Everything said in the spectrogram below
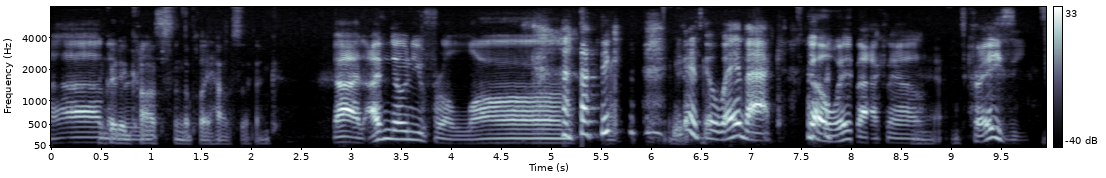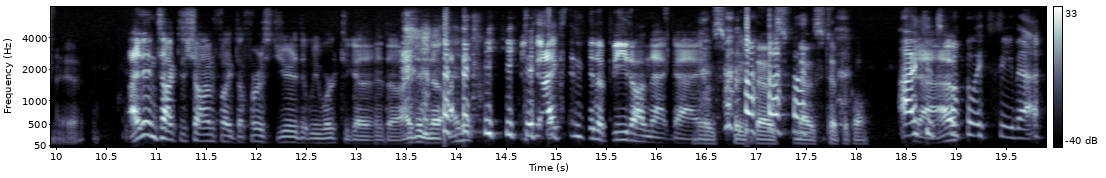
Uh, We did. Cops in the Playhouse. I think. God, I've known you for a long, you you guys go way back. go way back now. Yeah. It's crazy. Yeah. I didn't talk to Sean for like the first year that we worked together, though. I didn't know. I, didn't, did. I couldn't get a beat on that That guy. was pretty. That was, that was typical. I Yeah, could I- totally see that.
